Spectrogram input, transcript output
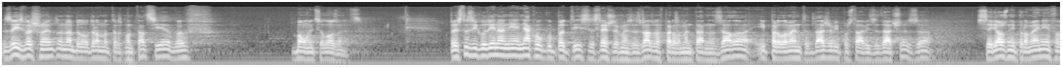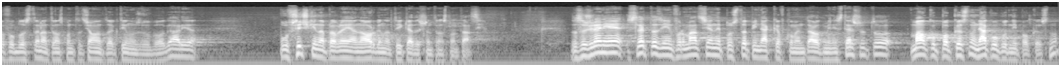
за извършването на белодробна трансплантация в болница „Лозенец“. През тази година ние няколко пъти се срещахме с Вас в парламентарната зала и парламентът даже Ви постави задача за сериозни промени в областта на трансплантационната активност в България по всички направления на органната и клетъчна трансплантация. За съжаление, след тази информация не постъпи някакъв коментар от Министерството. Малко по-късно, няколко дни по-късно,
